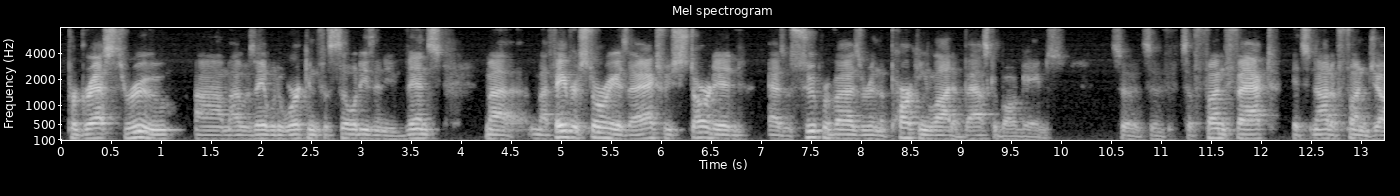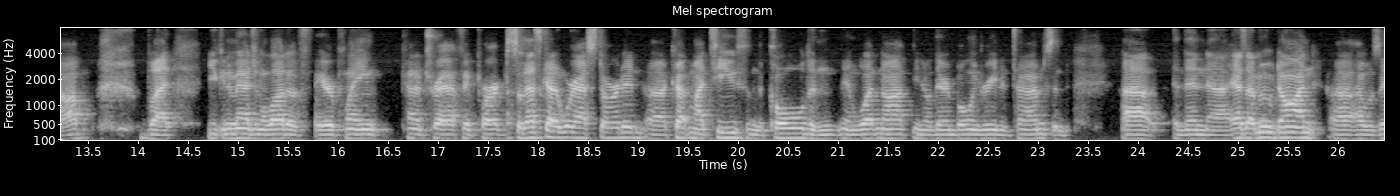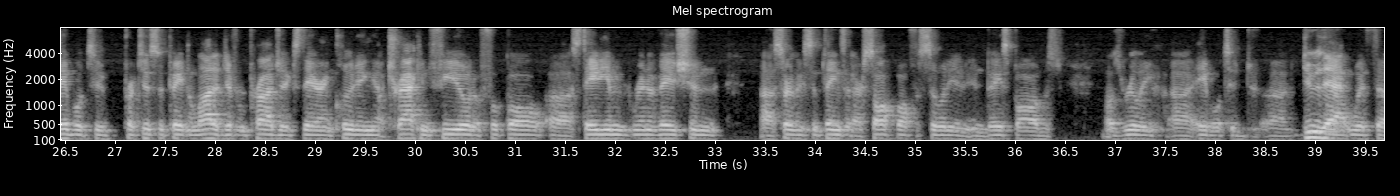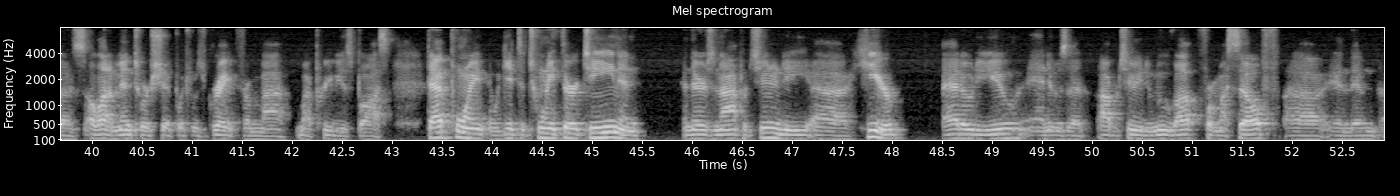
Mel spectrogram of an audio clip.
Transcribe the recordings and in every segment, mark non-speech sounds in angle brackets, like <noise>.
progressed through, um, I was able to work in facilities and events. My my favorite story is I actually started as a supervisor in the parking lot at basketball games. So it's a it's a fun fact. It's not a fun job, <laughs> but you can imagine a lot of airplane kind of traffic park. So that's kind of where I started, uh, cut my teeth in the cold and and whatnot. You know, there in Bowling Green at times, and uh, and then uh, as I moved on, uh, I was able to participate in a lot of different projects there, including a track and field, a football uh, stadium renovation, uh, certainly some things at our softball facility and in baseball. I was I was really uh, able to do that with a lot of mentorship, which was great from my my previous boss. At that point, we get to 2013, and and there's an opportunity here at ODU, and it was an opportunity to move up for myself, and then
